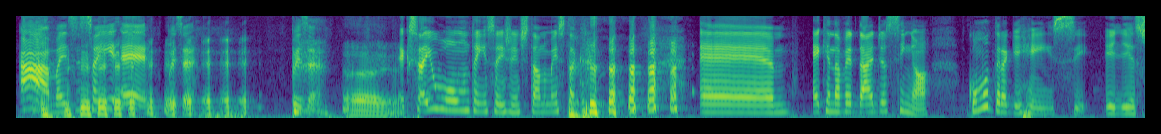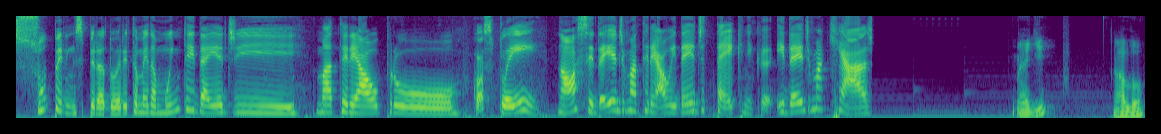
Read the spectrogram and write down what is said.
Ah, mas isso aí é. Pois é. Pois é. Ah, É que saiu ontem, isso aí, gente, tá no meu Instagram. é, é que, na verdade, assim, ó. Como o Drag Race, ele é super inspirador e também dá muita ideia de material pro cosplay. Nossa, ideia de material, ideia de técnica, ideia de maquiagem. Maggie? Alô?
